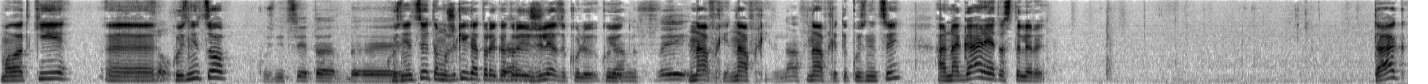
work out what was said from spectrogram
Молотки э, Кузнецов. кузнецов. Кузнецы это... э, Кузнецы это мужики, которые, которые Дан- железо куют. Данфей- Навхи, навхи. Навхи. Навхи это кузнецы, а нагари это столяры. Так?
